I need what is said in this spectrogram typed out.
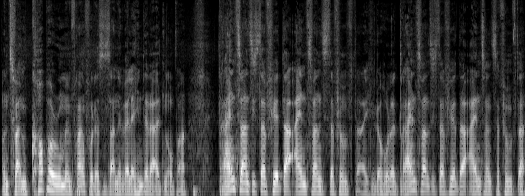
Und zwar im Copper Room in Frankfurt. Das ist an der Welle hinter der alten Oper. 23.04., 21.05. Ich wiederhole, 23.04., 21.05.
